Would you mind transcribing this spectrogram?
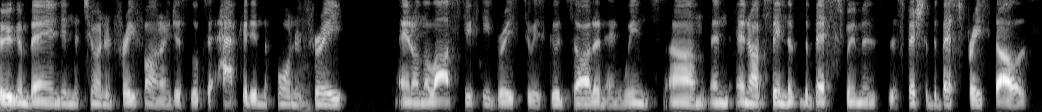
Hoogenband in the 200 free final. He just looks at Hackett in the 400 free, and on the last 50 breathes to his good side and, and wins. Um, and and I've seen the, the best swimmers, especially the best freestylers,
